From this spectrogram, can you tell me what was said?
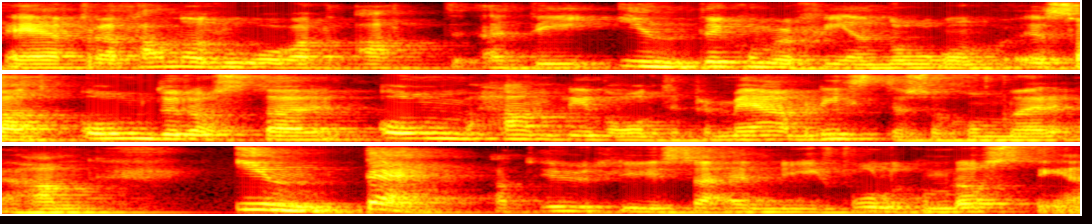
Eh, för att han har lovat att, att det inte kommer ske någon... Så att om du röstar, om han blir vald till premiärminister så kommer han inte att utlysa en ny folkomröstning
